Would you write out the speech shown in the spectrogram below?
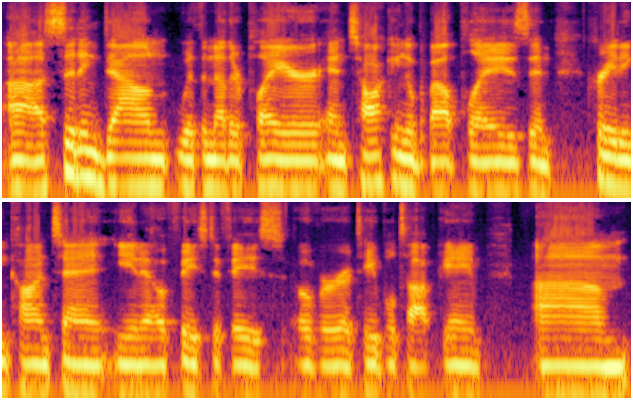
uh, sitting down with another player and talking about plays and creating content, you know, face to face over a tabletop game um,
